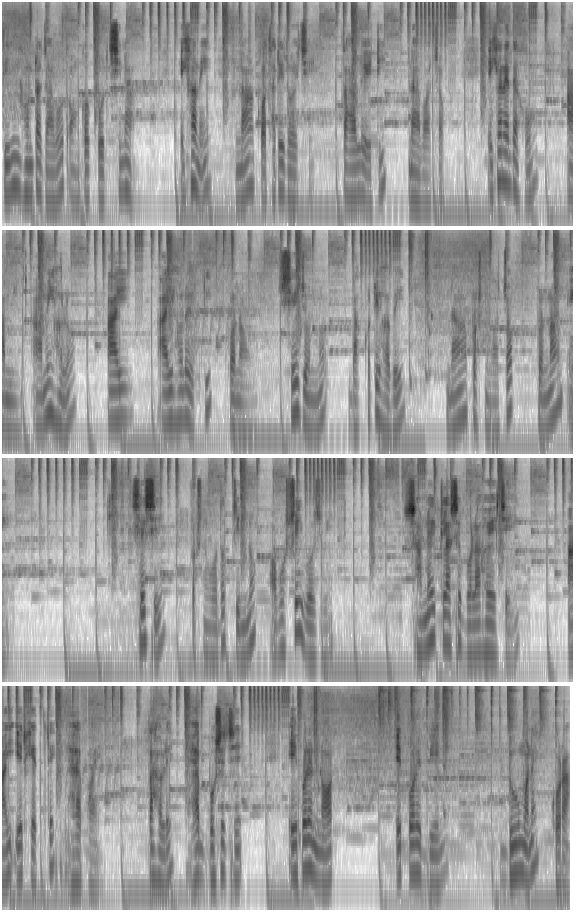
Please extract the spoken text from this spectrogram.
তিন ঘণ্টা যাবৎ অঙ্ক করছি না? এখানে না কথাটি রয়েছে, তাহলে এটি নাবাচক এখানে দেখো, আমি আমি হলো, আই আই হলো একটি প্রোনাউন সেই জন্য বাক্যটি হবে না প্রশ্নবাচক প্রোনাউন এ শেষে প্রশ্নবোধক চিহ্ন অবশ্যই বসবে। সামনের ক্লাসে বলা হয়েছে, আই এর ক্ষেত্রে হ্যাপ হয়। তাহলে হ্যাপ বসেছে। এরপরে নট এরপরে বিন ডু মানে করা।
